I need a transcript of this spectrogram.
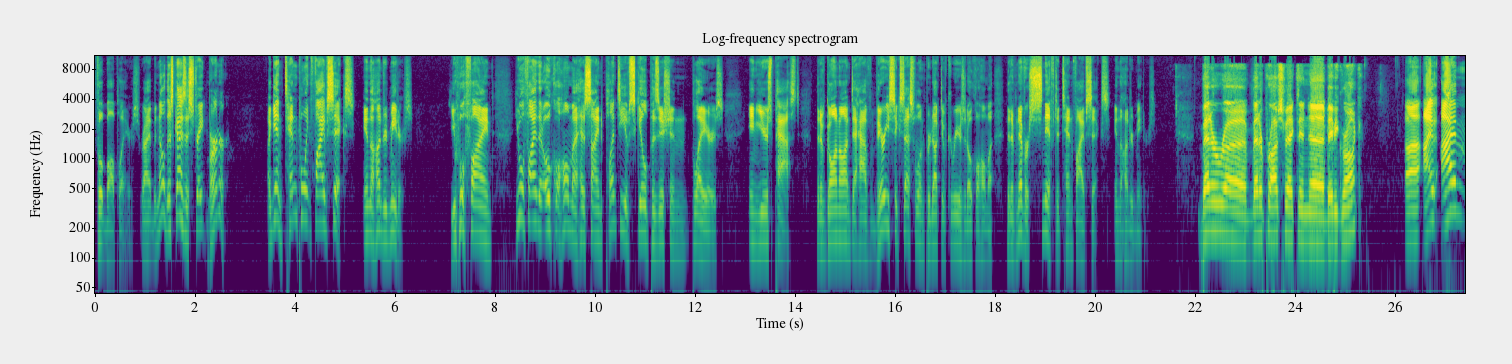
football players, right? But no, this guy's a straight burner. Again, 10.56 in the 100 meters. You will find you will find that Oklahoma has signed plenty of skill position players in years past that have gone on to have very successful and productive careers at Oklahoma that have never sniffed a 10.56 in the 100 meters. Better uh, better prospect than uh, Baby Gronk? Uh, I I'm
